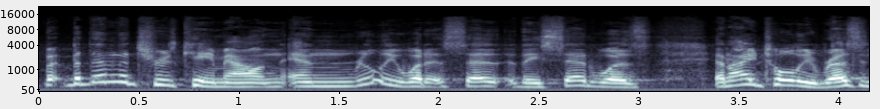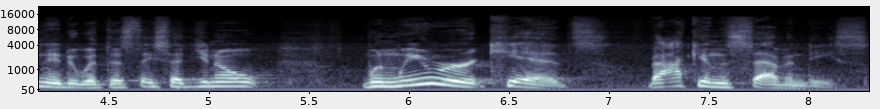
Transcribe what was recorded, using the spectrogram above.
But, but then the truth came out, and, and really what it said, they said was, and I totally resonated with this. They said, you know, when we were kids back in the 70s,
